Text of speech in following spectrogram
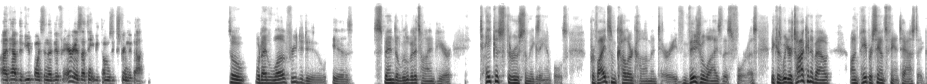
and have the viewpoints in the different areas, I think becomes extremely valuable. So, what I'd love for you to do is spend a little bit of time here, take us through some examples, provide some color commentary, visualize this for us, because what you're talking about on paper sounds fantastic,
